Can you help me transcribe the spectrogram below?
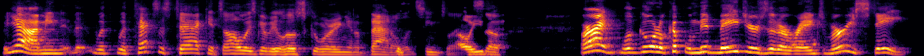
But yeah, I mean, with with Texas Tech, it's always going to be low scoring in a battle. It seems like. Oh, so, bet. All right, we'll go to a couple of mid majors that are ranked. Murray State,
